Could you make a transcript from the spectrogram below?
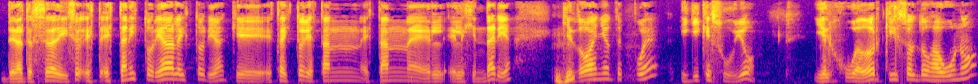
de la tercera división. Es, es tan historiada la historia que esta historia es tan, es tan eh, legendaria que dos años después Iquique subió y el jugador que hizo el 2 a 1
